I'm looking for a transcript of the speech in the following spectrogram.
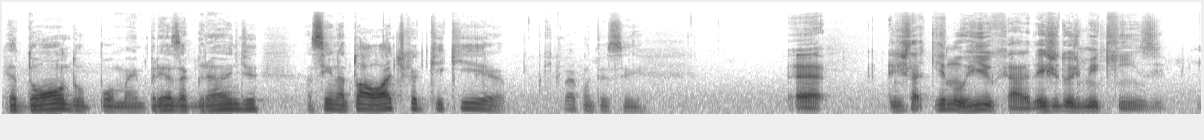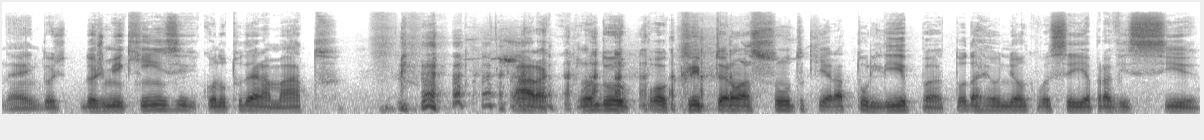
redondo, uma empresa grande. Assim, na tua ótica, o que, que, que, que vai acontecer? É, a gente está aqui no Rio, cara, desde 2015. Né? Em dois, 2015, quando tudo era mato, Cara, quando o cripto era um assunto que era tulipa, toda reunião que você ia para VC.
